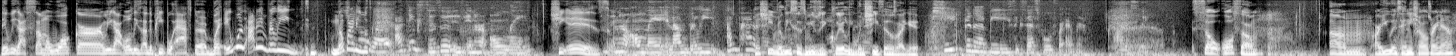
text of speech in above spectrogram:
then we got Summer Walker, and we got all these other people after. But it was, I didn't really, nobody You know was. what? I think SZA is in her own lane. She is, In her own lane, and I'm really, I'm proud of her. and she releases I'm music clearly when she feels like it. She's gonna be successful forever. Honestly. So also, um, are you into any shows right now?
